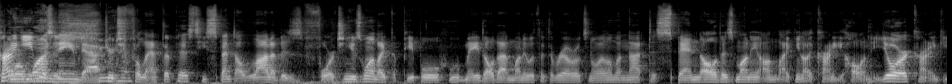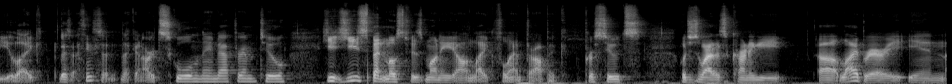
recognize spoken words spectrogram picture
Carnegie was named after him. philanthropist. He spent a lot of his fortune. He was one of like the people who made all that money with like the railroads and oil, but not to spend all of his money on like you know like Carnegie Hall in New York, Carnegie like there's I think there's a, like an art school named after him too. He he spent most of his money on like philanthropic pursuits, which is why there's a Carnegie uh, library in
